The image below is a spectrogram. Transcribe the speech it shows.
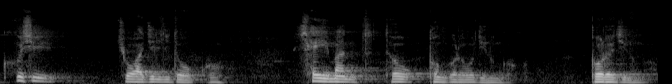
그것이 좋아질 리도 없고 세이만 더욱 번거로워지는 거고 벌어지는 거고.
